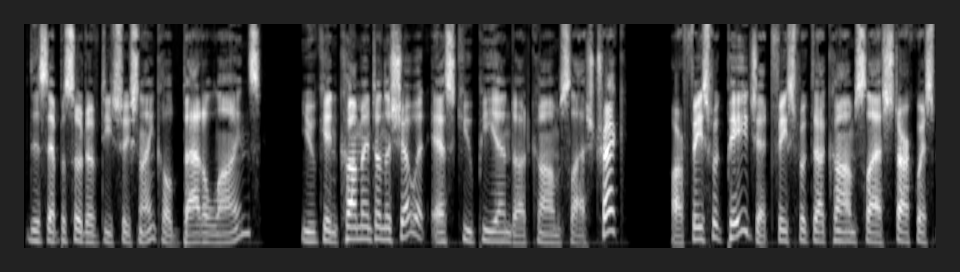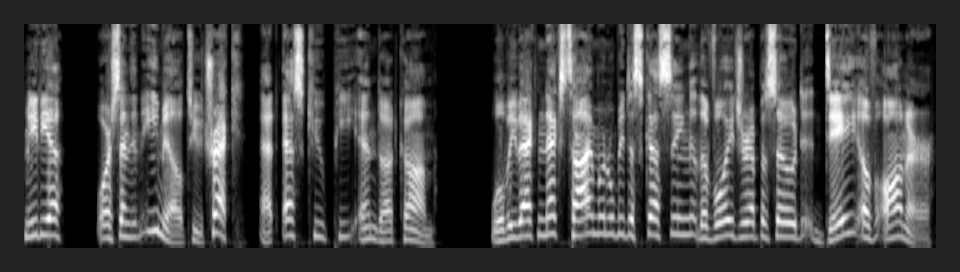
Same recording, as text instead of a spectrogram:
this episode of Deep Space Nine called Battle Lines. You can comment on the show at sqpn.com slash trek, our Facebook page at facebook.com slash starquestmedia, or send an email to trek at sqpn.com. We'll be back next time when we'll be discussing the Voyager episode Day of Honor.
